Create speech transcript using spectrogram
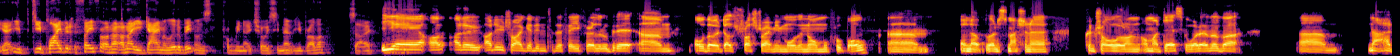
you know, you, do you play a bit of FIFA? I know, I know you game a little bit. and There's probably no choice in that with your brother. So Yeah, I, I do. I do try to get into the FIFA a little bit. Um, although it does frustrate me more than normal football. Um, end up like smashing a controller on, on my desk or whatever. But um, no, I,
